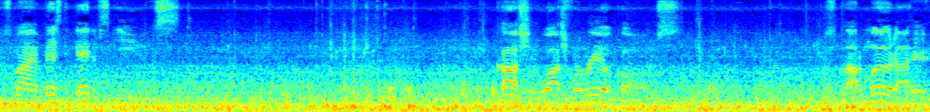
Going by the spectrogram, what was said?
Use my investigative skills. Caution, watch for rail cars. There's a lot of mud out here.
